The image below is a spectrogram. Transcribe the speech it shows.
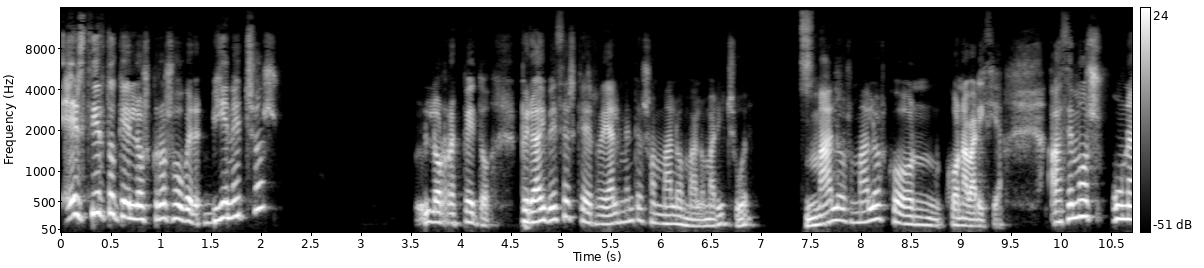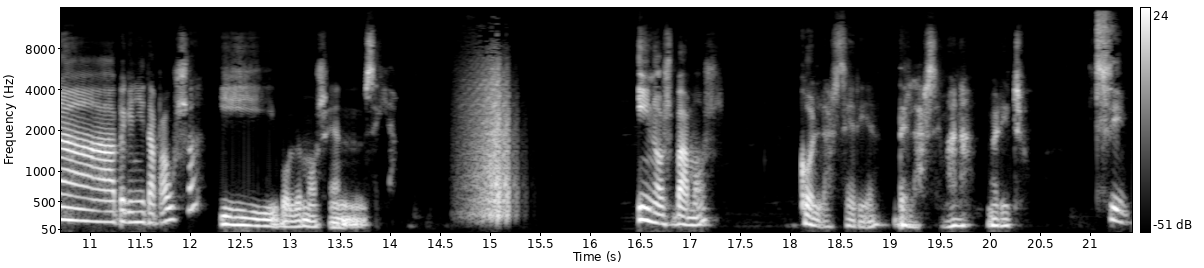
Es cierto que los crossover bien hechos los respeto, pero hay veces que realmente son malos, malos, Marichu, ¿eh? Malos, malos con, con avaricia. Hacemos una pequeñita pausa y volvemos enseguida. Y nos vamos con la serie de la semana, Marichu. Sí.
